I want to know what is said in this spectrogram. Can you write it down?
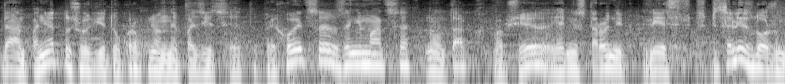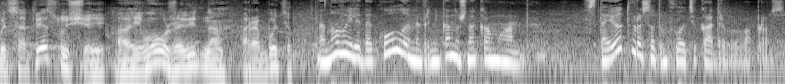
Да, понятно, что какие-то укрупненные позиции это приходится заниматься. Ну, так, вообще, я не сторонник лезть. Специалист должен быть соответствующий, а его уже видно по работе. На новые ледоколы наверняка нужна команда. Встает в Росатомфлоте кадровый вопрос?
